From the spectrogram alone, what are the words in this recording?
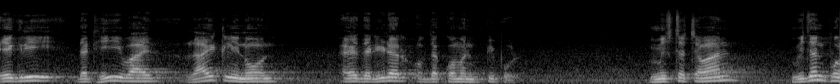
agree that he was rightly known as the leader of the common people. Mr. Chavan vision for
